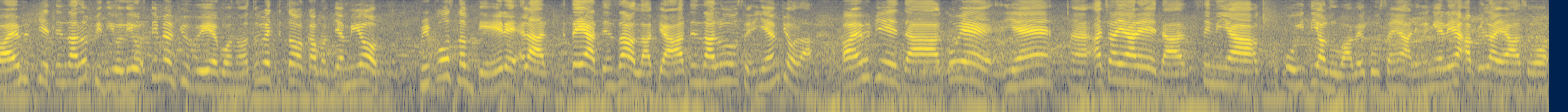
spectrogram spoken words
ဘာပဲဖြစ်ဖြစ်တင်စားလို့ဗီဒီယိုလေးကိုအတိမတ်ပြုတ်ပေးရပေါ့နော်သူရဲ့ TikTok ကမှပြန်ပြီးတော့ repost လုပ်တယ်တဲ့အဲ့လားတတဲရတင်စားကိုလာပြတင်စားလို့ဆိုရင်အရန်ပျော်တာဘာပဲဖြစ်ဖြစ်ဒါကိုယ့်ရဲ့အရန်အားချရတဲ့ဒါစင်နီယာအကိုကြီးတယောက်လိုပါပဲကိုဆန်းရတယ်ငယ်ငယ်လေးကအပိလိုက်ရဆိုတော့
